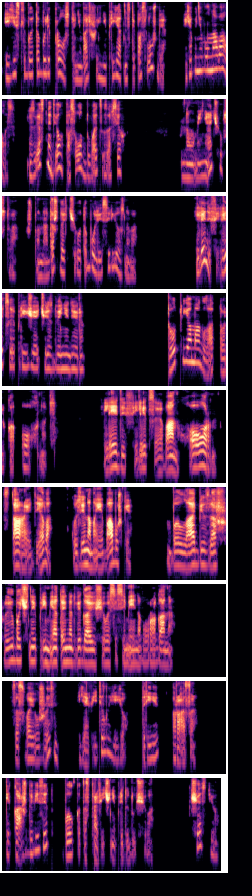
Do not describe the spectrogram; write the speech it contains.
И если бы это были просто небольшие неприятности по службе, я бы не волновалась. Известное дело, посол отдувается за всех. Но у меня чувство, что надо ждать чего-то более серьезного. И леди Фелиция приезжает через две недели. Тут я могла только охнуть. Леди Фелиция ван Хорн, старая дева, кузина моей бабушки, была безошибочной приметой надвигающегося семейного урагана. За свою жизнь я видела ее три раза, и каждый визит был катастрофичнее предыдущего. К счастью,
